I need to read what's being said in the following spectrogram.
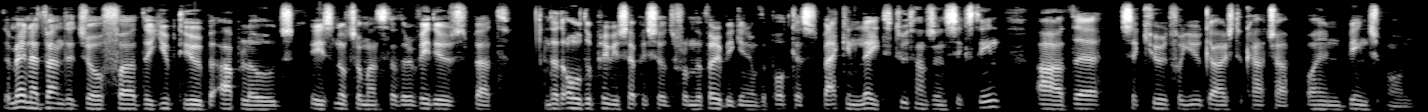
The main advantage of uh, the YouTube uploads is not so much that there are videos, but that all the previous episodes from the very beginning of the podcast back in late 2016 are there secured for you guys to catch up and binge on.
